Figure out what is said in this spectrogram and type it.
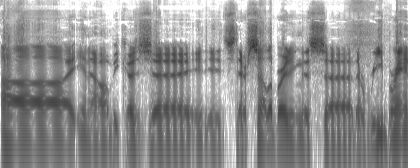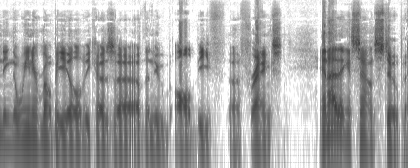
Uh, you know, because uh, it, it's they're celebrating this. Uh, they're rebranding the Wienermobile because uh, of the new all beef uh, Franks, and I think it sounds stupid.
